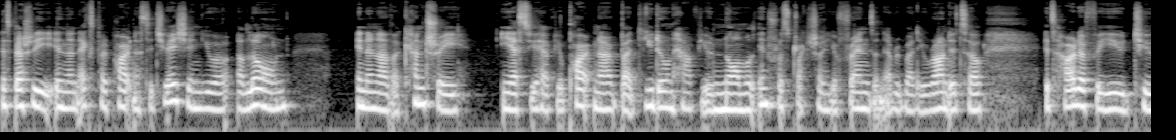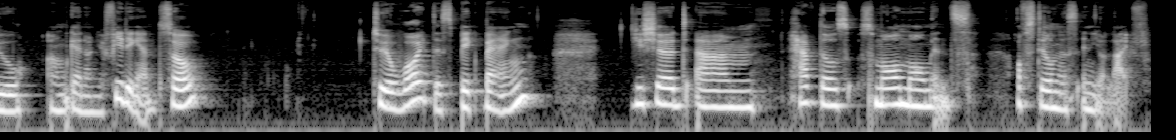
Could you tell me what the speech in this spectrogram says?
especially in an expat partner situation, you are alone in another country. Yes, you have your partner, but you don't have your normal infrastructure, your friends, and everybody around it. So it's harder for you to um, get on your feet again. So, to avoid this big bang, you should um, have those small moments of stillness in your life.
